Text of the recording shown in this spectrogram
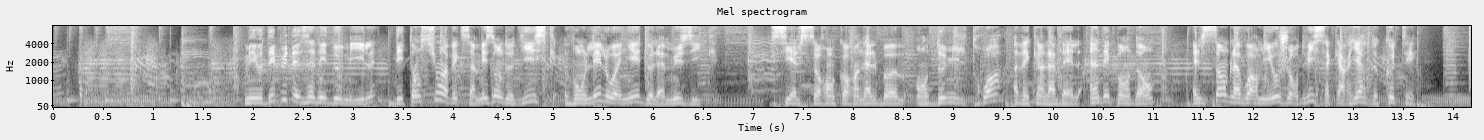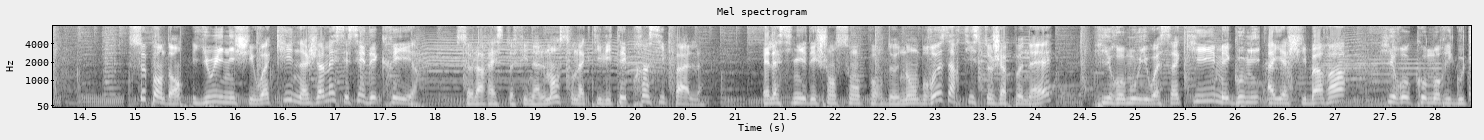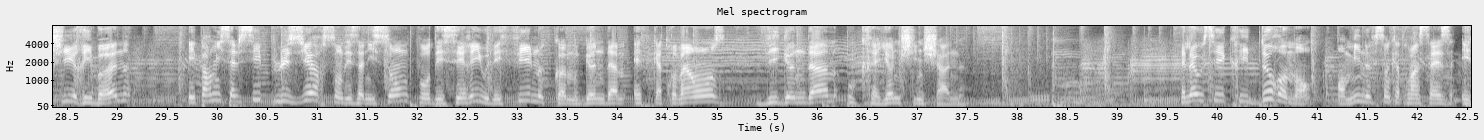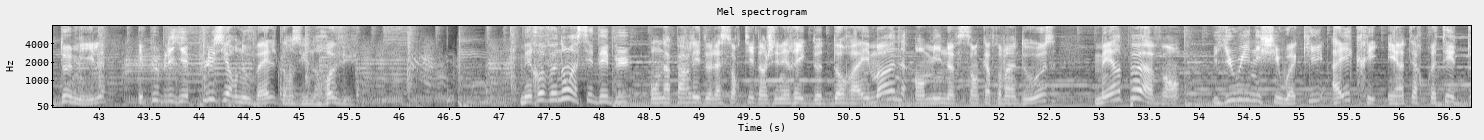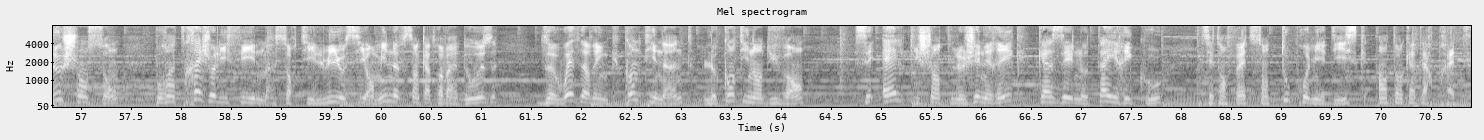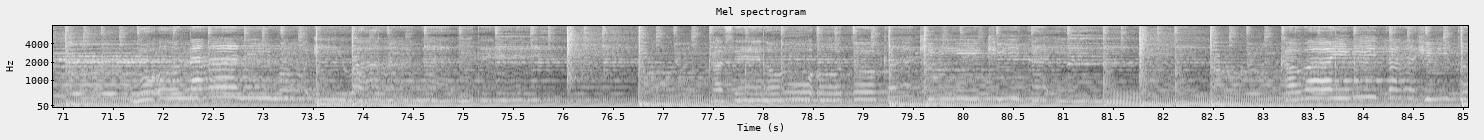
Mais au début des années 2000, des tensions avec sa maison de disques vont l'éloigner de la musique. Si elle sort encore un album en 2003 avec un label indépendant, elle semble avoir mis aujourd'hui sa carrière de côté. Cependant, Yui Nishiwaki n'a jamais cessé d'écrire. Cela reste finalement son activité principale. Elle a signé des chansons pour de nombreux artistes japonais, Hiromu Iwasaki, Megumi Ayashibara, Hiroko Moriguchi, Ribbon, et parmi celles-ci, plusieurs sont des anisongs pour des séries ou des films comme Gundam F91, V-Gundam ou Crayon Shinchan. Elle a aussi écrit deux romans en 1996 et 2000 et publié plusieurs nouvelles dans une revue. Mais revenons à ses débuts. On a parlé de la sortie d'un générique de Doraemon en 1992, mais un peu avant, Yui Nishiwaki a écrit et interprété deux chansons pour un très joli film sorti lui aussi en 1992, The Weathering Continent, le continent du vent. C'est elle qui chante le générique Kaze no Tairiku. C'est en fait son tout premier disque en tant qu'interprète. 風の音が聞きたい。乾いた人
